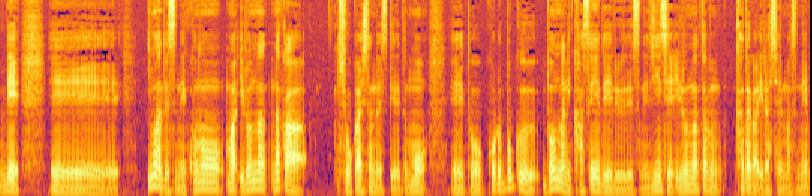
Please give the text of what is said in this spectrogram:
で、えー、今ですね、この、まあ、いろんな中紹介したんですけれども、えっ、ー、と、これ僕、どんなに稼いでいるですね、人生、いろんな多分方がいらっしゃいますね。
